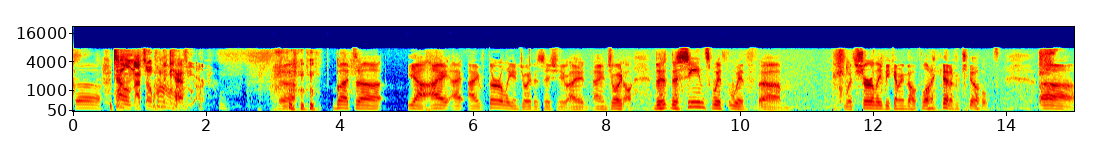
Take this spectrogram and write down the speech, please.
Tell him not to open the caviar. Yeah. but uh, yeah, I, I, I thoroughly enjoyed this issue. I I enjoyed all, the the scenes with with um, with Shirley becoming the floating head of guild, uh,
